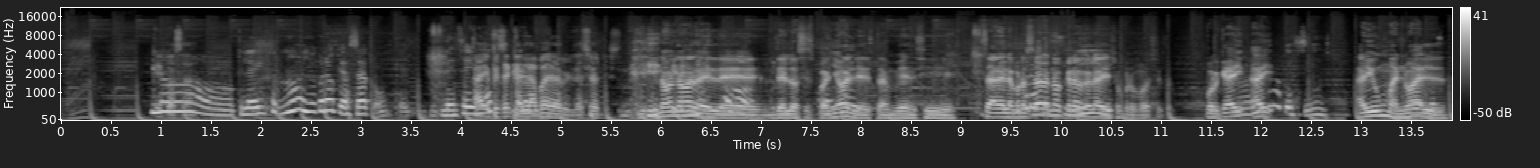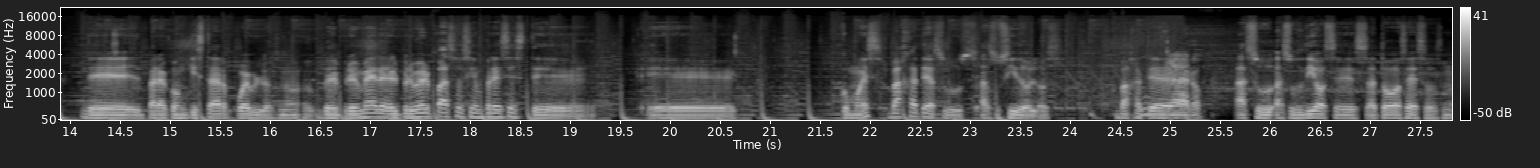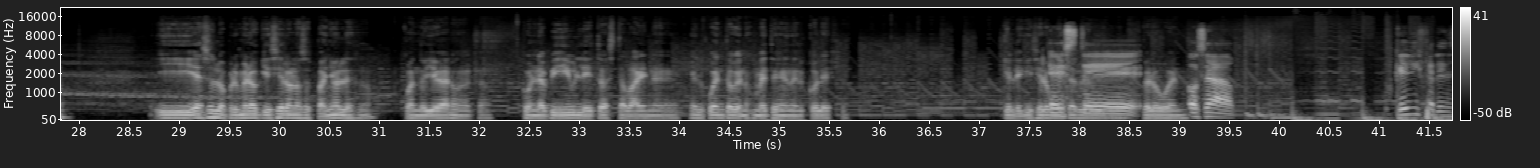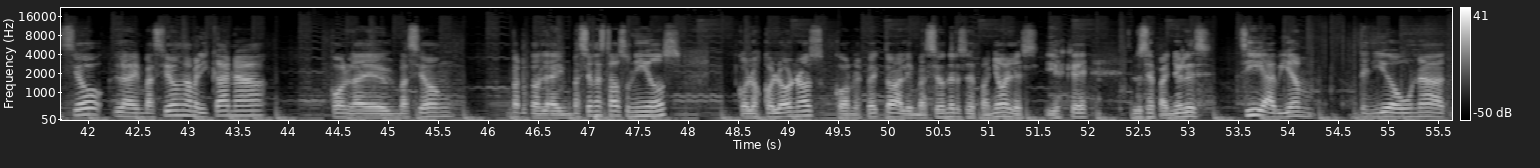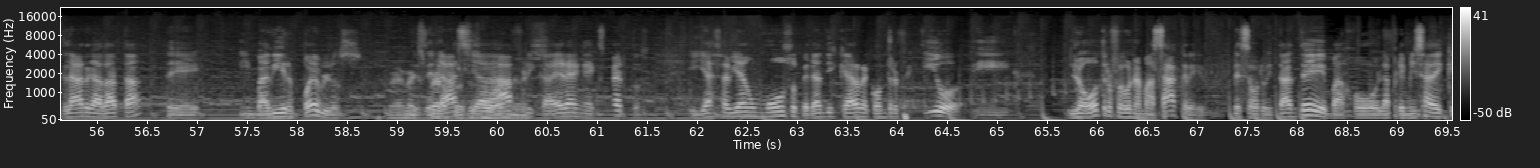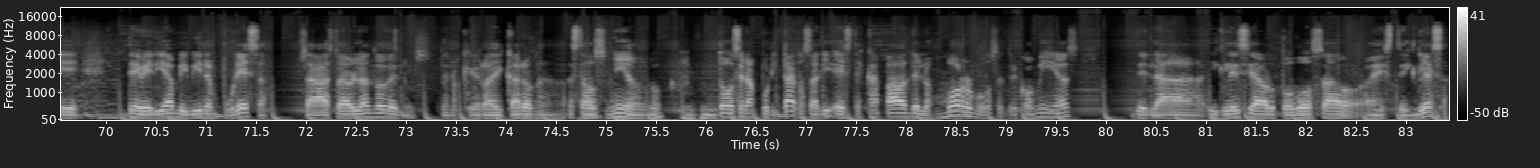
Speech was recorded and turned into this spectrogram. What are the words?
no, que le dijo, no, yo creo que, o sea, que le enseñó. Ah, pensé que hablaba de las violaciones. No, no, de, los españoles también, sí. O sea, de la profesora no creo que lo haya hecho a propósito. Porque hay, hay, hay un manual de, para conquistar pueblos, ¿no? El primer, el primer paso siempre es este. Eh, ¿Cómo es? Bájate a sus, a sus ídolos. Bájate claro. a, su, a sus dioses, a todos esos, ¿no? Y eso es lo primero que hicieron los españoles, ¿no? Cuando llegaron acá, con la Biblia y toda esta vaina, el cuento que nos meten en el colegio. Que le quisieron meter, este, pero bueno. O sea, ¿qué diferenció la invasión americana con la invasión, perdón, la invasión a Estados Unidos con los colonos con respecto a la invasión de los españoles? Y es que los españoles sí habían tenido una larga data de invadir pueblos. Desde el Asia, África, eran expertos. Y ya sabían un modus operandi que era recontra efectivo. Y lo otro fue una masacre desorbitante bajo la premisa de que deberían vivir en pureza. O sea, estoy hablando de los, de los que radicaron a, Estados Unidos, ¿no? Todos eran puritanos, este, escapaban de los morbos, entre comillas, de la iglesia ortodoxa este, inglesa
